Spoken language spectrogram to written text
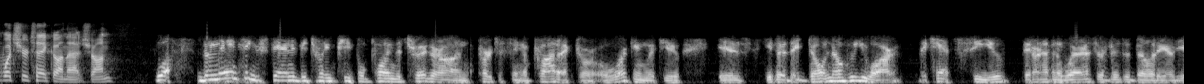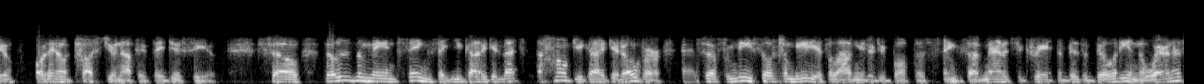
What's your take on that, Sean? Well, the main thing standing between people pulling the trigger on purchasing a product or, or working with you is either they don't know who you are, they can't see you, they don't have an awareness or visibility of you, or they don't trust you enough if they do see you. So those are the main things that you got to get. That's the hump you got to get over. And so for me, social media has allowed me to do both those things. So I've managed to create the visibility and awareness,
